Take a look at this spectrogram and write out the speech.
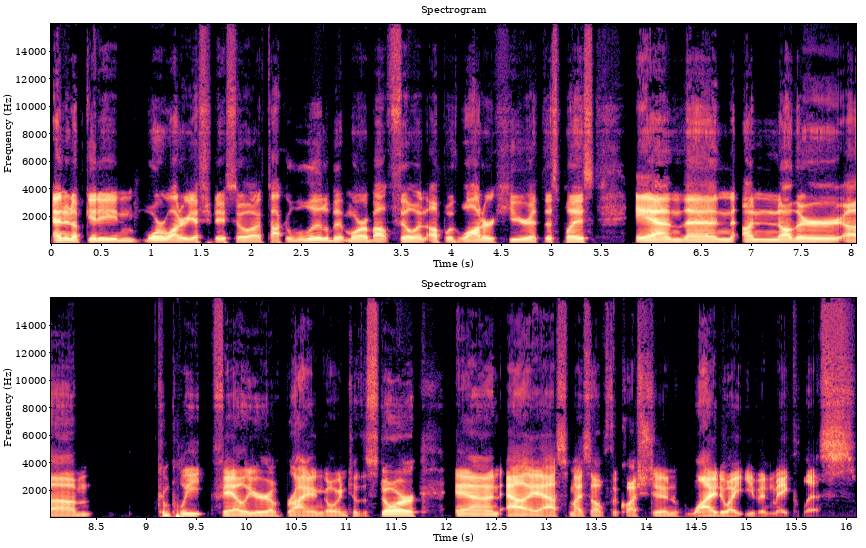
ended up getting more water yesterday, so I'll talk a little bit more about filling up with water here at this place, and then another um, complete failure of Brian going to the store. And I asked myself the question, why do I even make lists?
